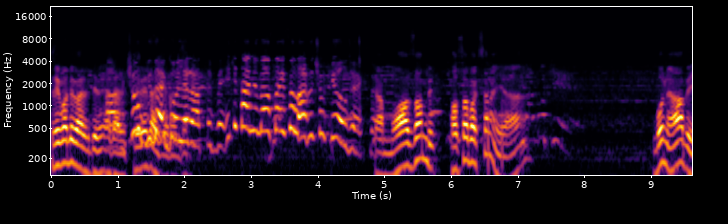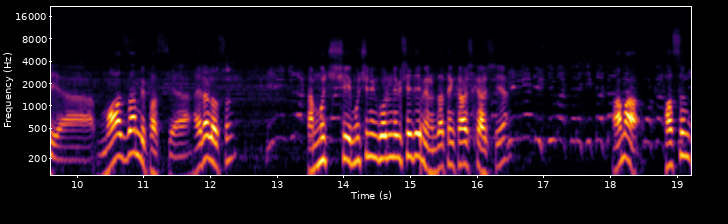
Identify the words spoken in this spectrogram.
Trivali verdi herhalde. Abi çok Trivali güzel herhalde. goller attık be. İki tane daha saysalardı çok iyi olacaktı. Ya muazzam bir pasa baksana ya. Muçi. Bu ne abi ya? Muazzam bir pas ya. Helal olsun. Ya Muç, şey, Muçi'nin golüne bir şey demiyorum. Zaten karşı karşıya. Ama pasın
